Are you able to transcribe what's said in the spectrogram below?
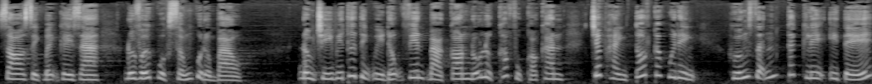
do dịch bệnh gây ra đối với cuộc sống của đồng bào. Đồng chí Bí thư tỉnh ủy động viên bà con nỗ lực khắc phục khó khăn, chấp hành tốt các quy định, hướng dẫn cách ly y tế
